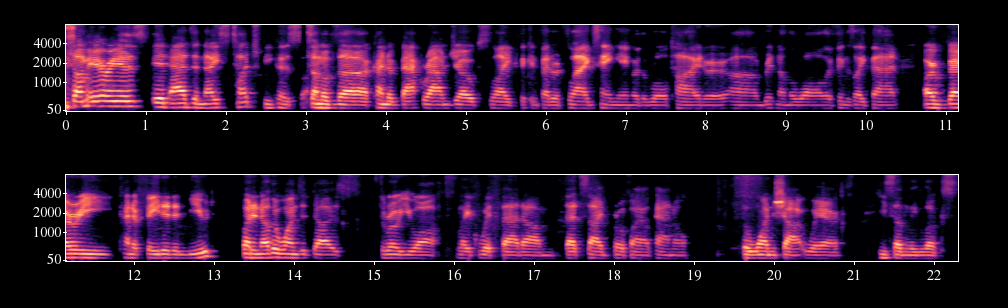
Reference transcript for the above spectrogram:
some areas, it adds a nice touch because some of the kind of background jokes, like the Confederate flags hanging or the roll tide or uh, written on the wall or things like that, are very kind of faded and mute. But in other ones, it does throw you off, like with that um, that side profile panel, the one shot where he suddenly looks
